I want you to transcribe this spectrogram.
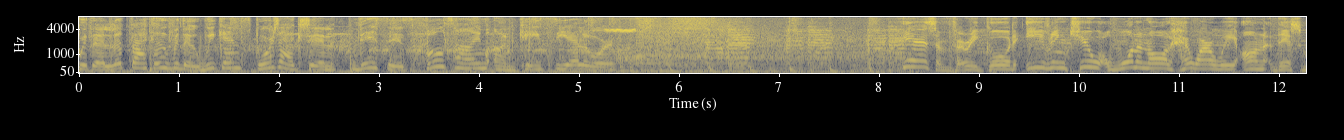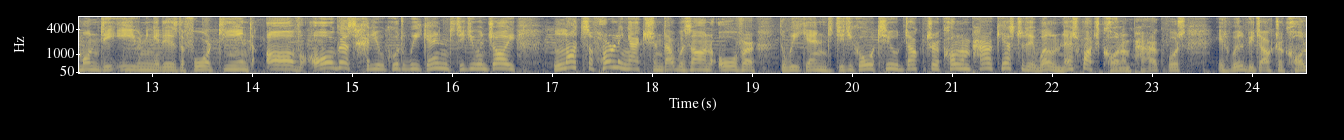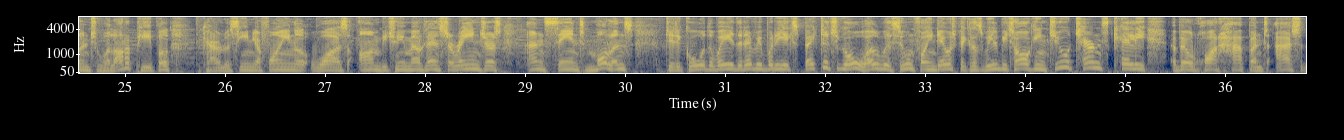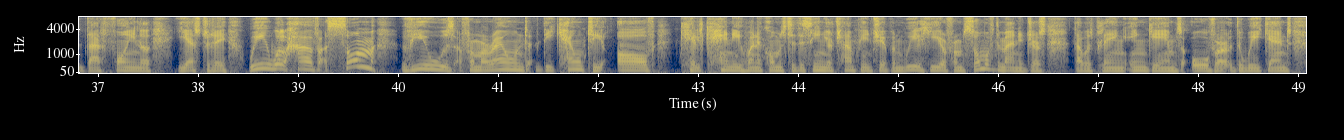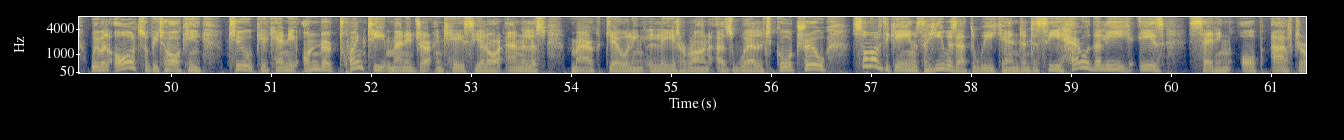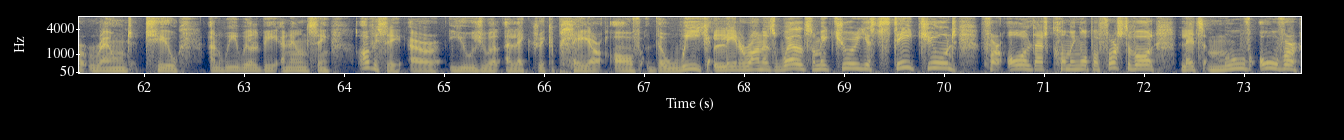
with a look back over the weekend sport action. This is full time on KCLR. Yes, a very good evening to one and all. How are we on this Monday evening? It is the 14th of August. Had you a good weekend? Did you enjoy lots of hurling action that was on over the weekend? Did you go to Dr. Cullen Park yesterday? Well, Netwatch Cullen Park, but it will be Dr. Cullen to a lot of people. The Carlow Senior Final was on between Mount Leinster Rangers and St. Mullins. Did it go the way that everybody expected to go? Well, we'll soon find out because we'll be talking to Terence Kelly about what happened at that final yesterday yesterday. We will have some views from around the county of Kilkenny when it comes to the senior championship, and we'll hear from some of the managers that was playing in games over the weekend. We will also be talking to Kilkenny under 20 manager and KCLR analyst Mark Dowling later on as well to go through some of the games that he was at the weekend and to see how the league is setting up after round two. And we will be announcing, obviously, our usual electric player of the week later later on as well. So make sure you stay tuned for all that coming up. But first of all, let's move over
